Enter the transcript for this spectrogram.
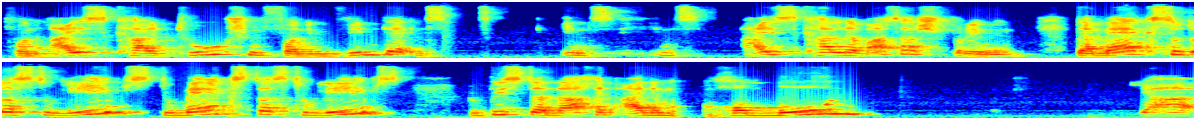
von eiskalt duschen, von im Winter ins, ins, ins eiskalte Wasser springen. Da merkst du, dass du lebst. Du merkst, dass du lebst. Du bist danach in einem Hormon, ja,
